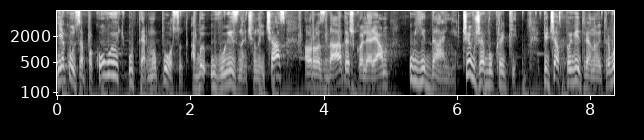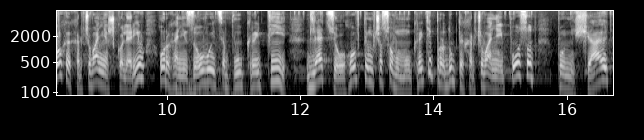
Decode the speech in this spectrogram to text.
яку запаковують у термопосуд, аби у визначений час роздати школярям у їдальні чи вже в укритті. Під час повітряної тривоги харчування школярів організовується в укритті. Для цього в тимчасовому укритті продукти харчування і посуд поміщають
